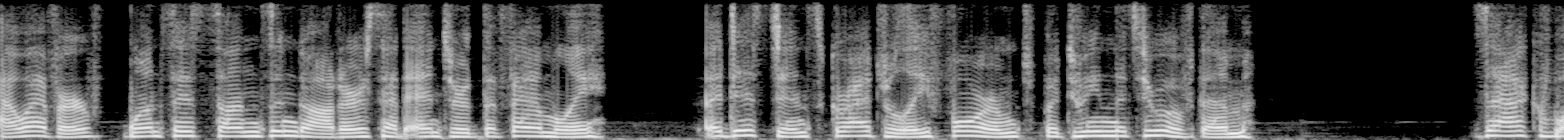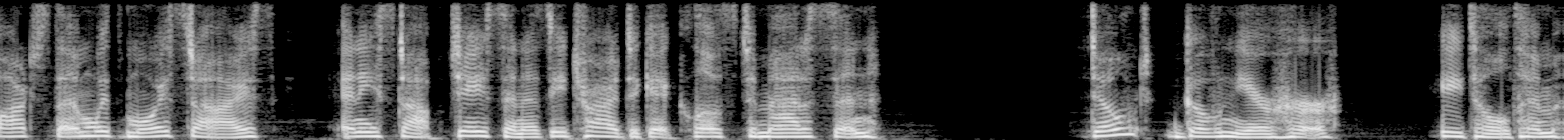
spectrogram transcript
However, once his sons and daughters had entered the family, a distance gradually formed between the two of them. Zack watched them with moist eyes, and he stopped Jason as he tried to get close to Madison. Don't go near her, he told him.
